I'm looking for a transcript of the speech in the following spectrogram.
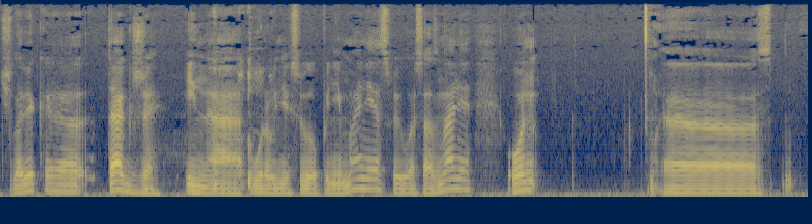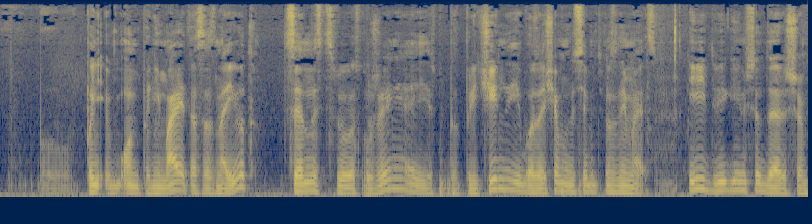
Человек также и на уровне своего понимания, своего осознания, он, э, он понимает, осознает ценность своего служения и причины его, зачем он всем этим занимается. И двигаемся дальше.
